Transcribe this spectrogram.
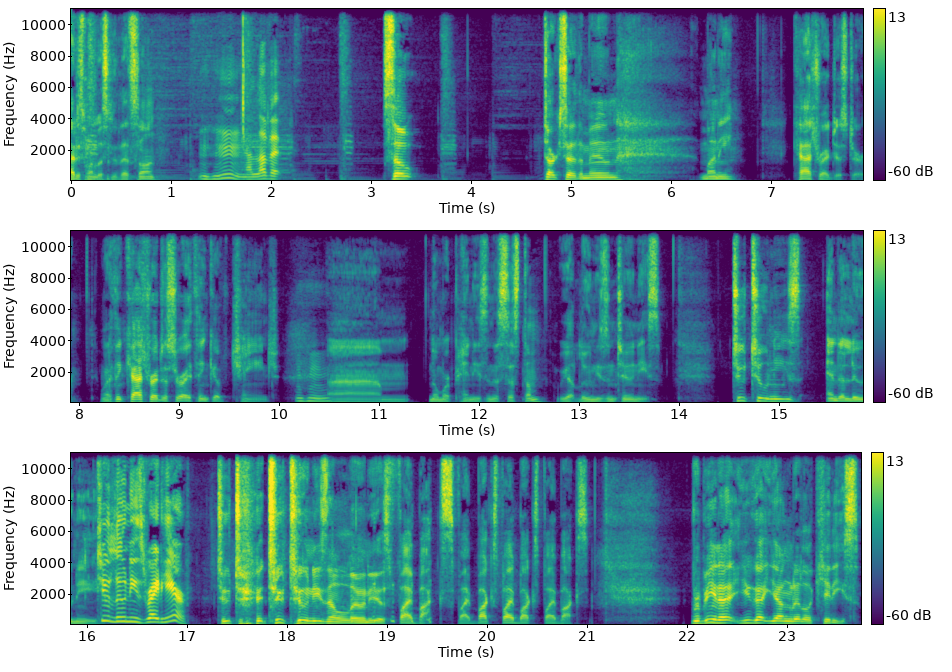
I just want to listen to that song. Mm-hmm. I love it. So, Dark Side of the Moon, money, cash register. When I think cash register, I think of change. Mm-hmm. Um, no more pennies in the system. We got loonies and toonies. Two toonies and a loony. Two loonies right here. Two, two, two toonies and a loony is five bucks. Five bucks, five bucks, five bucks. Rubina, you got young little kitties.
